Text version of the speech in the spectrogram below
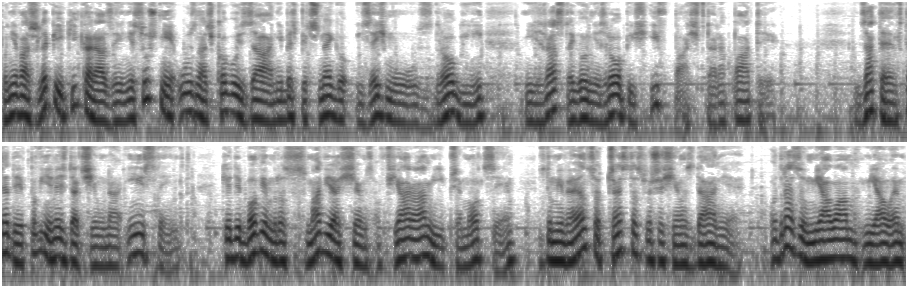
Ponieważ lepiej kilka razy niesłusznie uznać kogoś za niebezpiecznego i zejść mu z drogi, niż raz tego nie zrobić i wpaść w tarapaty. Zatem wtedy powinieneś dać się na instynkt. Kiedy bowiem rozmawia się z ofiarami przemocy, zdumiewająco często słyszy się zdanie od razu miałam, miałem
